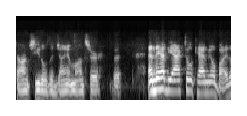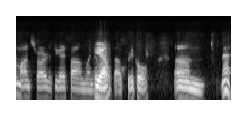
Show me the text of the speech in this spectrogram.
Don Cheadle's a giant monster, but and they had the actual cameo by the Monstars. If you guys saw him when they Yeah. that was pretty cool. Um, man,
